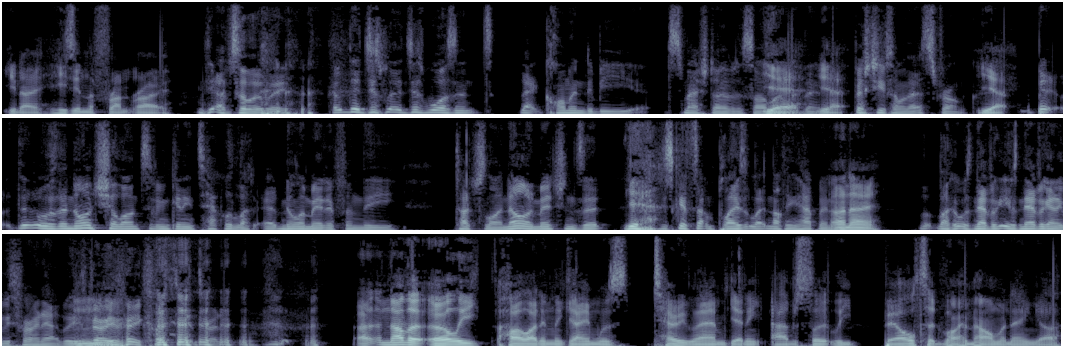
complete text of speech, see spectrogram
you know, he's in the front row. Yeah, Absolutely. it just it just wasn't that common to be smashed over the sideline. Yeah, then, yeah. Especially if someone that strong. Yeah, But it was the nonchalance of him getting tackled like a millimeter from the touchline. No one mentions it. yeah. Just gets up and plays it like nothing happened. I know. Like it was never, he was never going to be thrown out. But he was Mm. very, very close to thrown out. Another early highlight in the game was Terry Lamb getting absolutely belted by Mal Meninga.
